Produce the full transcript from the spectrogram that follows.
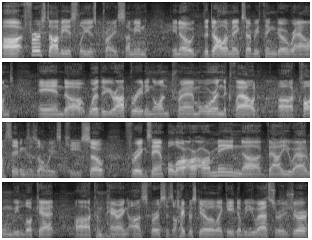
Uh, first, obviously, is price. I mean, you know, the dollar makes everything go round, and uh, whether you're operating on-prem or in the cloud, uh, cost savings is always key. So, for example, our, our main uh, value add when we look at uh, comparing us versus a hyperscaler like AWS or Azure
